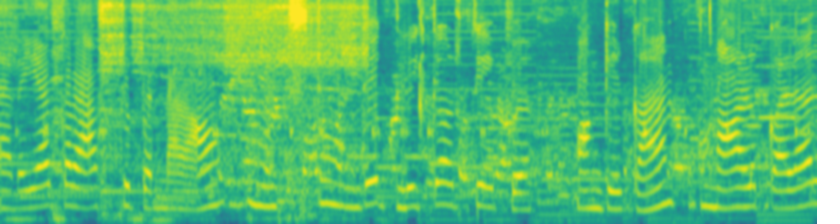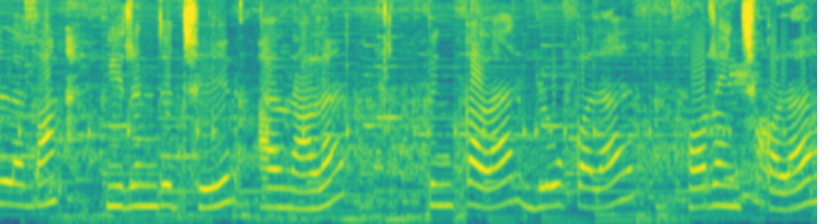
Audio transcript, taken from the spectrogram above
நிறையா கிராஃப்ட் பண்ணலாம். நெக்ஸ்ட்டு வந்து கிளிட்டர் டேப்பு வாங்கியிருக்கேன். நாலு கலரில் தான் இருந்துச்சு. அதனால் pink colour blue colour orange colour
